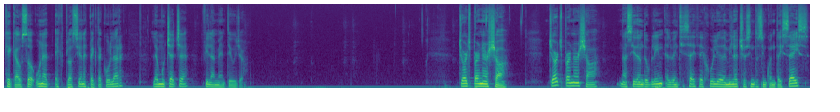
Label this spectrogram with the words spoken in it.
que causó una explosión espectacular, la muchacha finalmente huyó. George Bernard Shaw George Bernard Shaw, nacido en Dublín el 26 de julio de 1856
